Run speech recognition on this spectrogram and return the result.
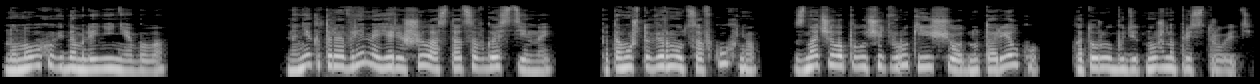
но новых уведомлений не было. На некоторое время я решила остаться в гостиной, потому что вернуться в кухню значило получить в руки еще одну тарелку, которую будет нужно пристроить.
